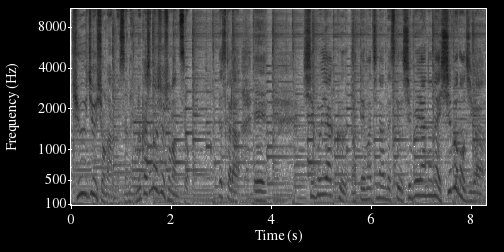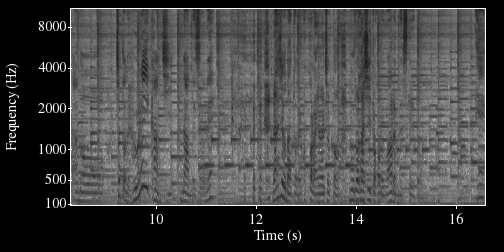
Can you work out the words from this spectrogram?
旧住所なんですよね。昔の住所なんですよ。ですから、えー渋谷区伊達町なんですけど渋谷のね渋の字があのちょっとね古い感じなんですよね。ラジオだとねここら辺はちょっともどかしいところもあるんですけれどえ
